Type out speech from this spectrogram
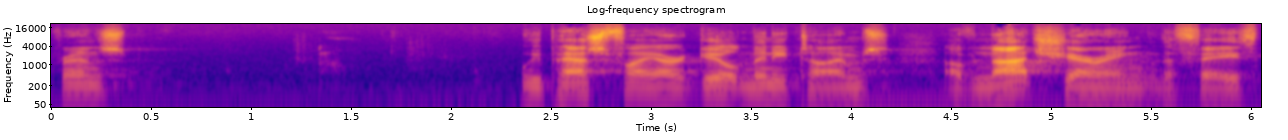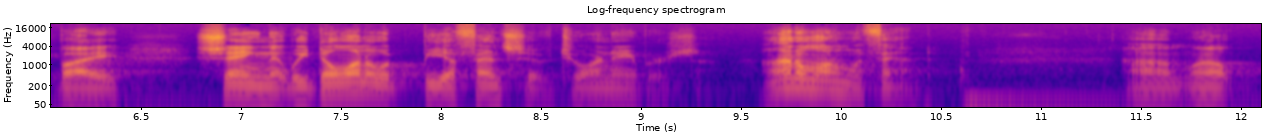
Friends, we pacify our guilt many times of not sharing the faith by saying that we don't want to be offensive to our neighbors. I don't want to offend. Um, well,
